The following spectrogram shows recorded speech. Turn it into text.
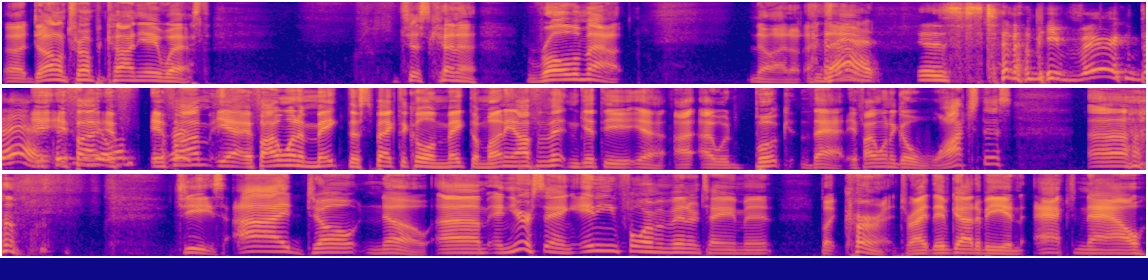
Uh, Donald Trump and Kanye West. Just going to roll them out. No, I don't. That is gonna be very bad. if I if if I'm yeah if I want to make the spectacle and make the money off of it and get the yeah I, I would book that. If I want to go watch this um geez I don't know. Um and you're saying any form of entertainment but current right? They've got to be an act now.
